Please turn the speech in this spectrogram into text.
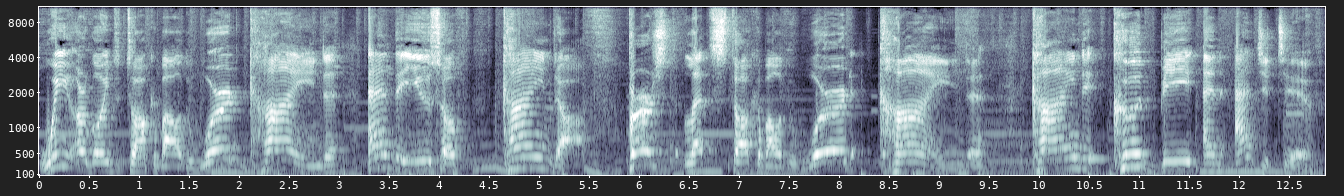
we are going to talk about the word kind and the use of kind of. First, let's talk about the word kind. Kind could be an adjective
